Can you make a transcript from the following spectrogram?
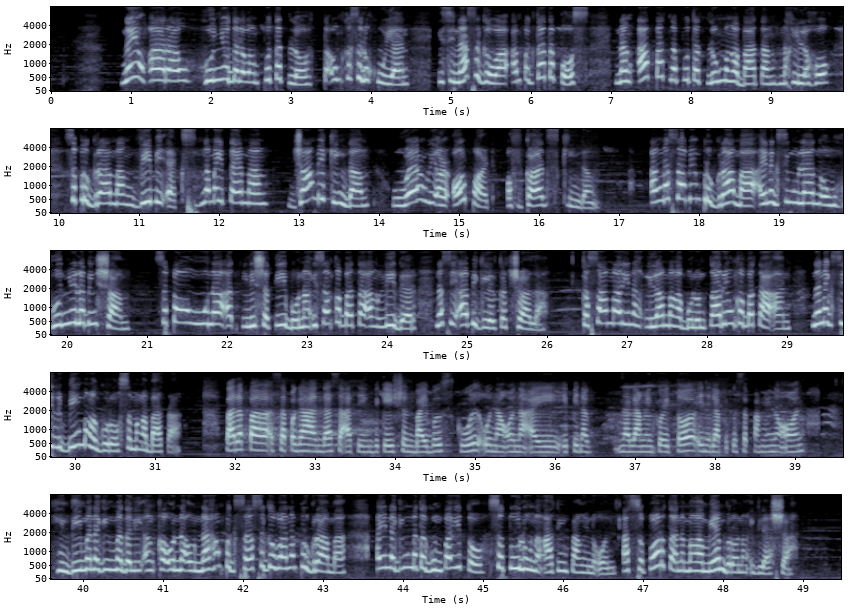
Ngayong araw, Hunyo 23, taong kasalukuyan, isinasagawa ang pagtatapos ng 43 mga batang nakilahok sa programang VBX na may temang Jami Kingdom where we are all part of God's Kingdom. Ang nasabing programa ay nagsimula noong Hunyo 11 sa pangunguna at inisyatibo ng isang kabataang leader na si Abigail Cachala. Kasama rin ang ilang mga voluntaryong kabataan na nagsilbing mga guro sa mga bata. Para pa sa paghahanda sa ating Vacation Bible School, unang-una ay ipinagnalangin ko ito, inilapit ko sa Panginoon. Hindi man naging madali ang kauna-unahang pagsasagawa ng programa, ay naging matagumpay ito sa tulong ng ating Panginoon at suporta ng mga miyembro ng Iglesia.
